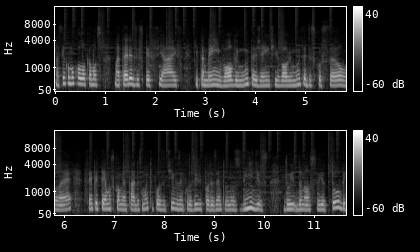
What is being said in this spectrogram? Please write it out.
Assim como colocamos matérias especiais que também envolvem muita gente, envolve muita discussão, né? Sempre temos comentários muito positivos, inclusive, por exemplo, nos vídeos do, do nosso YouTube.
